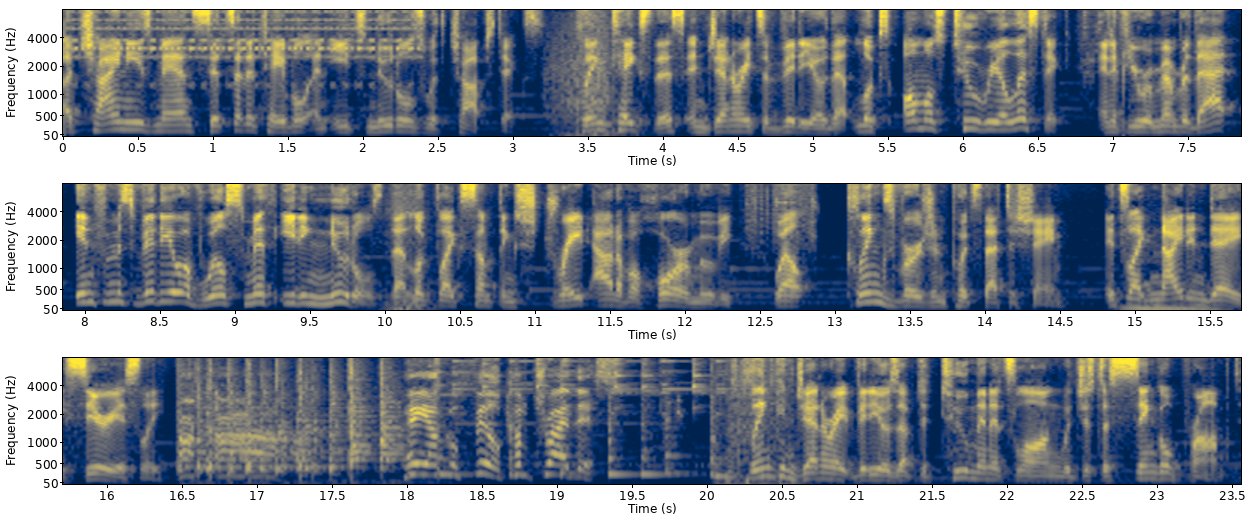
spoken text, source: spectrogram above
a Chinese man sits at a table and eats noodles with chopsticks. Kling takes this and generates a video that looks almost too realistic. And if you remember that infamous video of Will Smith eating noodles that looked like something straight out of a horror movie, well, Kling's version puts that to shame. It's like night and day, seriously. Hey, Uncle Phil, come try this. Kling can generate videos up to two minutes long with just a single prompt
